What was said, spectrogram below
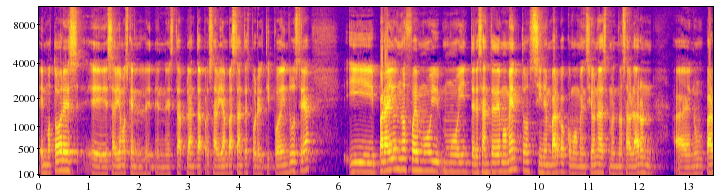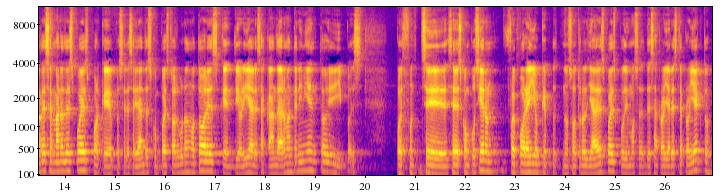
en motores. Eh, sabíamos que en, en, esta planta pues habían bastantes por el tipo de industria y para ellos no fue muy, muy interesante de momento. Sin embargo, como mencionas, pues, nos hablaron uh, en un par de semanas después porque pues se les habían descompuesto algunos motores que en teoría les acaban de dar mantenimiento y pues pues se, se, descompusieron. Fue por ello que pues, nosotros ya después pudimos desarrollar este proyecto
